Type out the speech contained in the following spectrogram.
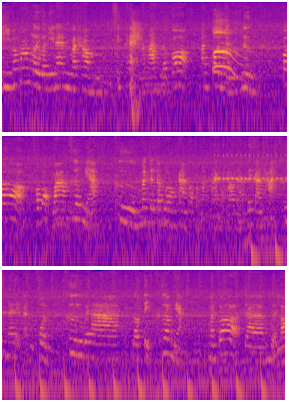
ดีมากๆเลยวันนี้แนนมาทำซิกแพคนะคะ แล้วก็ปั้นก้นกันนิดนึงก็เขาบอกว่าเครื่องเนี้ยคือมันจะจำลองการออกกำลังกายของเรานะโดยการผ่านขึ้นแม่เหล็กนะทุกคน คือเวลาเราติดเครื่องเนี่ยมันก็จะเหมือนเรา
